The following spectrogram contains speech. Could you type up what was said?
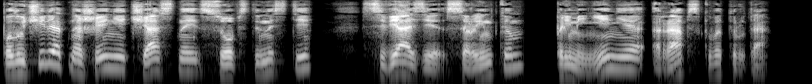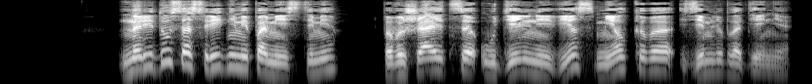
получили отношение частной собственности, связи с рынком, применения рабского труда. Наряду со средними поместьями повышается удельный вес мелкого землевладения.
